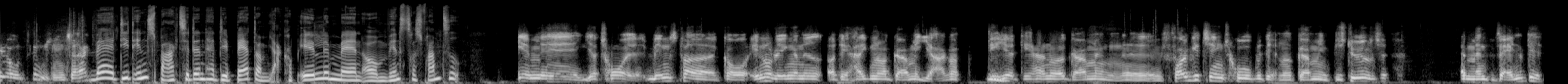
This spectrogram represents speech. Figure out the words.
Jo, tusind tak. Hvad er dit indspark til den her debat om Jakob Ellemann og om Venstres fremtid? Jamen, øh, jeg tror, at Venstre går endnu længere ned, og det har ikke noget at gøre med Jakob. Det mm. her, det har noget at gøre med en øh, folketingsgruppe, det har noget at gøre med en bestyrelse, at man valgte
